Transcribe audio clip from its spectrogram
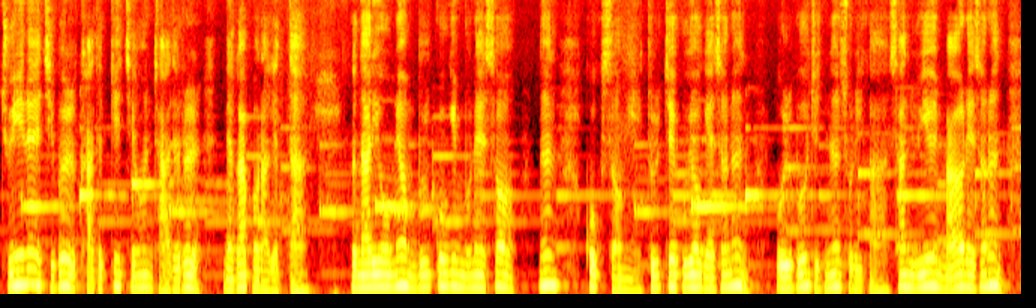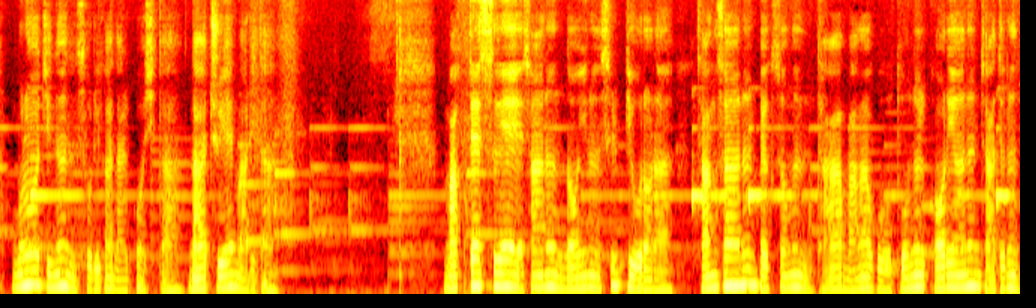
주인의 집을 가득히 채운 자들을 내가 벌하겠다. 그날이 오면 물고기 문에서는 곡성이, 둘째 구역에서는 울부짖는 소리가, 산 위의 마을에서는 무너지는 소리가 날 것이다. 나 주의 말이다. 막데스에 사는 너희는 슬피 울어라. 장사하는 백성은 다 망하고 돈을 거래하는 자들은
